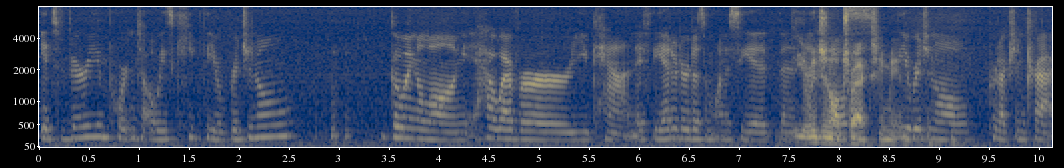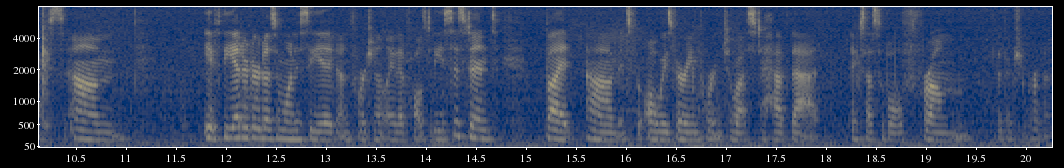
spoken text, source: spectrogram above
It's very important to always keep the original going along however you can. If the editor doesn't want to see it, then The original tracks, you mean? The original production tracks. Um, if the editor doesn't want to see it, unfortunately, that falls to the assistant. But um, it's always very important to us to have that accessible from the picture department.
